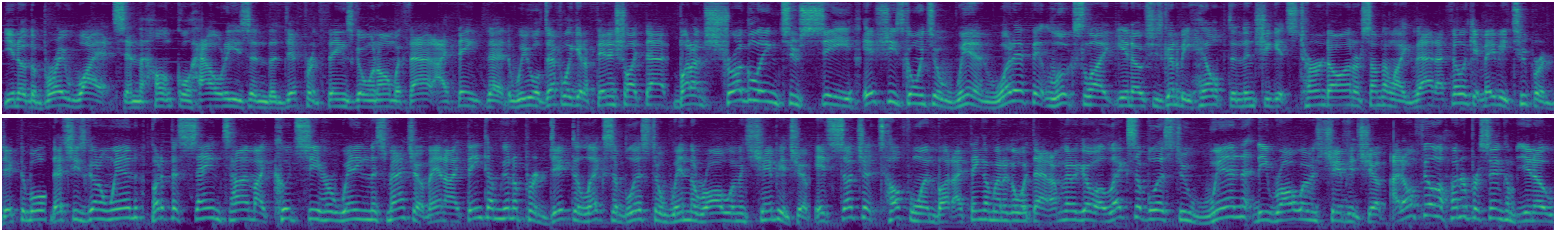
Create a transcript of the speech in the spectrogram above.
you know, the Bray Wyatts and the Uncle Howdies and the different things going on with that. I think that we will definitely get a finish like that, but I'm struggling to see if she's going to win. What if it looks like, you know, she's going to be helped and then she gets turned on or something like that? I feel like it may be too predictable that she's going to win, but at the same time, I could see her winning this matchup, man. I think I'm going to predict Alexa Bliss to win the Raw Women's Championship. It's such a tough one, but I think I'm going to go with that. I'm going to go Alexa Bliss to win the Raw Women's Championship. I don't feel 100% you know,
